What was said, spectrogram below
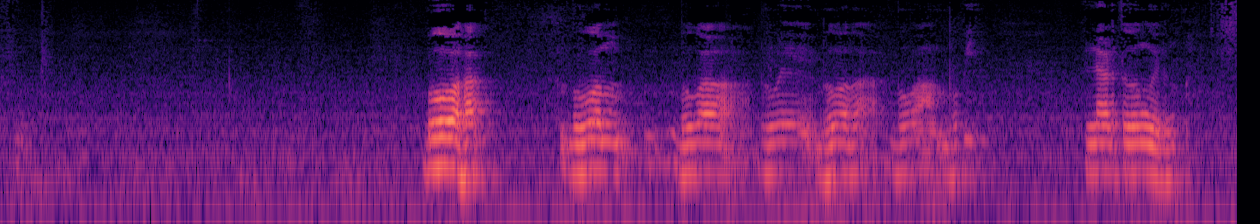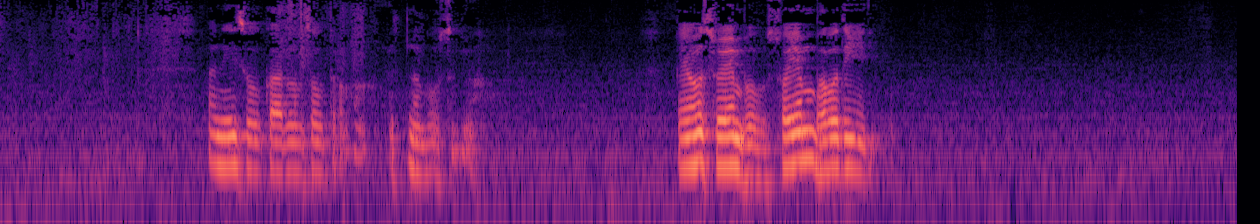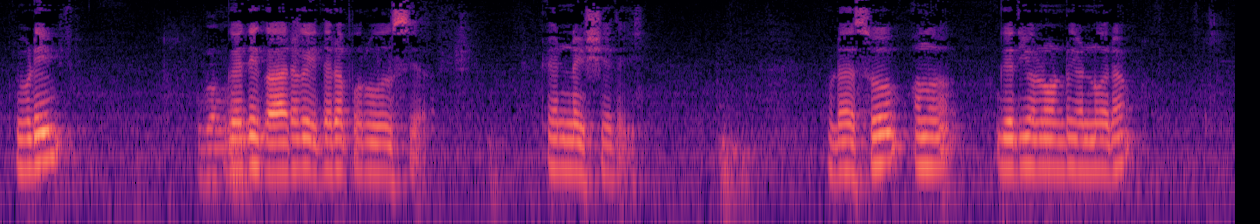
ഭൂവഹ ഭുവം ഭുവ ഭുവേ ഭുവഹ ഭുവാം ഭുവി. എല്ലായിടത്തും അങ്ങ് വരുന്നു അനീ സൗ കാരണം സൗത്രമാണ് ഏവം സ്വയംഭൂ സ്വയം ഭവതി ഇവിടെയും ഗതികാരക ഇതര പൂർവസ്യ എണ്ണയിഷ്യത. ഇവിടെ സു ഒന്ന് ഗതി ഉള്ളതുകൊണ്ട് എണ്ണു വരാം.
